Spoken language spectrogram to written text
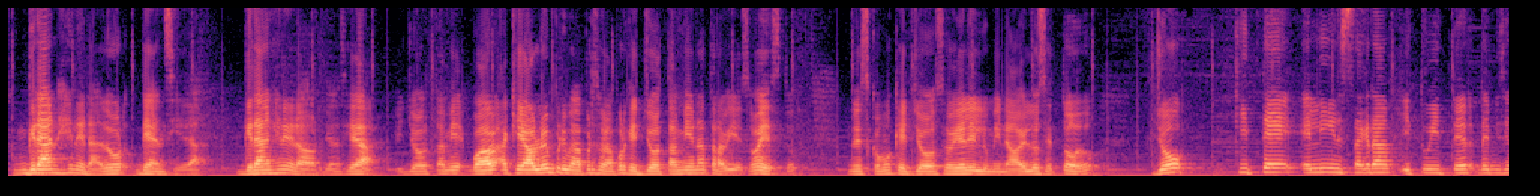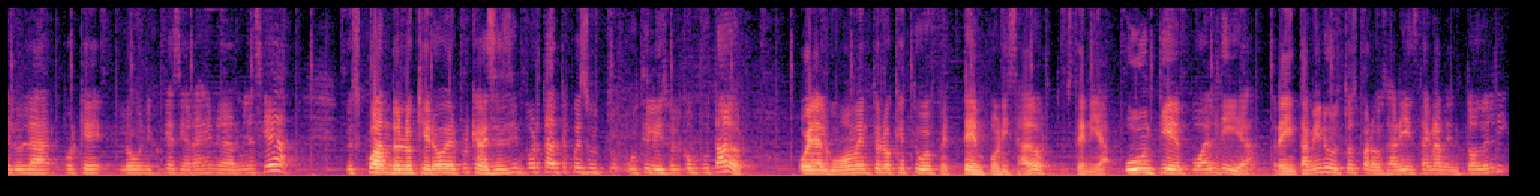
Es un gran generador de ansiedad, gran generador de ansiedad. Y yo también, aquí hablo en primera persona porque yo también atravieso esto no es como que yo soy el iluminado y lo sé todo. Yo quité el Instagram y Twitter de mi celular porque lo único que hacía era generar mi ansiedad. Entonces cuando lo quiero ver, porque a veces es importante, pues utilizo el computador. O en algún momento lo que tuve fue temporizador. Entonces tenía un tiempo al día, 30 minutos para usar Instagram en todo el día.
